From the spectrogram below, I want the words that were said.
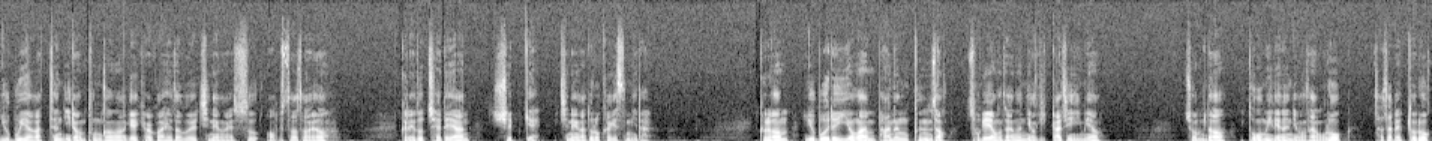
UV와 같은 이런 분광학의 결과 해석을 진행할 수 없어서요. 그래도 최대한 쉽게 진행하도록 하겠습니다. 그럼 UV를 이용한 반응 분석 소개 영상은 여기까지이며 좀 더 도움이 되는 영상으로 찾아뵙도록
